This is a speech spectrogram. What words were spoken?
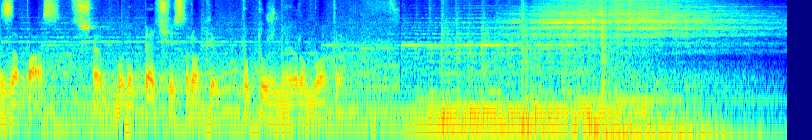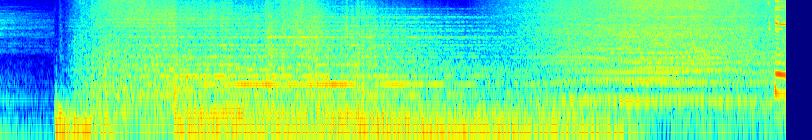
Запас. Ще буде 5-6 років потужної роботи.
